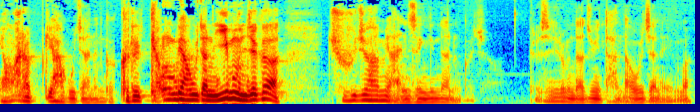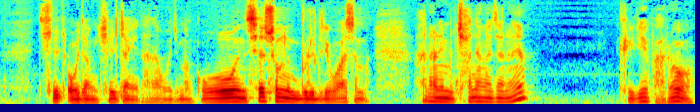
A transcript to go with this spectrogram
영화롭게 하고자 하는 것, 그를 경배하고자 하는 이 문제가 주저함이 안 생긴다는 거죠. 그래서 여러분 나중에 다 나오잖아요. 막 7, 5장, 7장에 다 나오지만 온 셀 수 없는 무리들이 와서 막 하나님을 찬양하잖아요. 그게 바로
